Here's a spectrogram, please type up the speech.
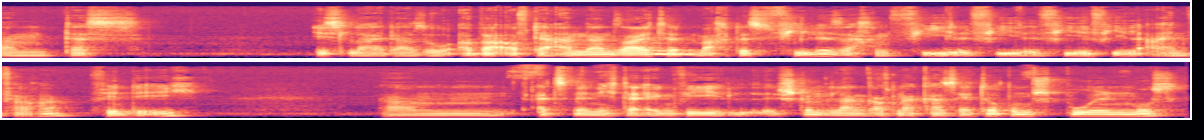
Ähm, das ist leider so. Aber auf der anderen Seite macht es viele Sachen viel, viel, viel, viel einfacher, finde ich. Ähm, als wenn ich da irgendwie stundenlang auf einer Kassette rumspulen muss,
